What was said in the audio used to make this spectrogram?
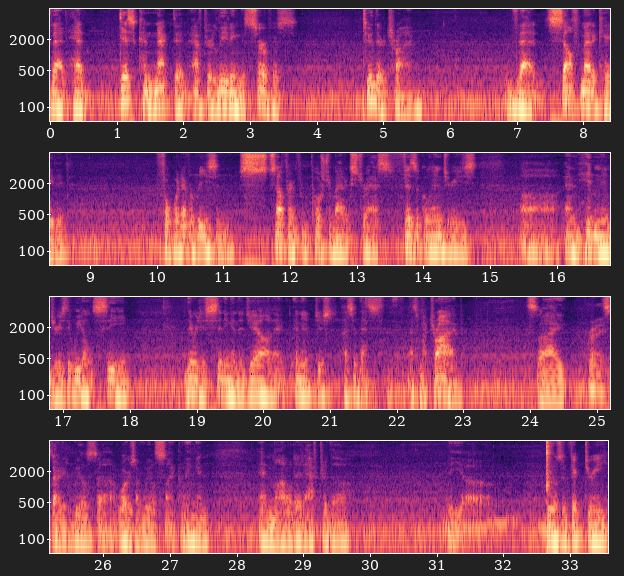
that had disconnected after leaving the service to their tribe, that self medicated for whatever reason, suffering from post traumatic stress, physical injuries, uh, and hidden injuries that we don't see. They were just sitting in the jail, and it, and it just, I said, that's, that's my tribe. So I Right. started Wheels, uh, Warriors on Wheels cycling and, and modeled it after the, the uh, Wheels of Victory,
